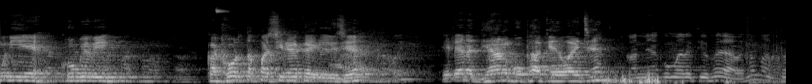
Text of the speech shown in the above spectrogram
મુનિએ ખૂબ એવી કઠોર તપસ્યા કરેલી છે. એટલે એને ધ્યાન ગુફા કહેવાય છે. કન્યાકુમારીથી હોય આવે છે માત્ર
